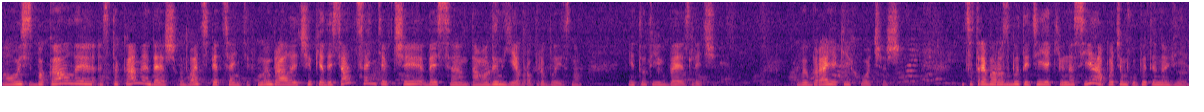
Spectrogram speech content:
А ось бокали, стакани дешево, 25 центів. Ми брали чи 50 центів, чи десь е, там 1 євро приблизно. І тут їх безліч. Вибирай, який хочеш. Це треба розбити ті, які в нас є, а потім купити нові.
